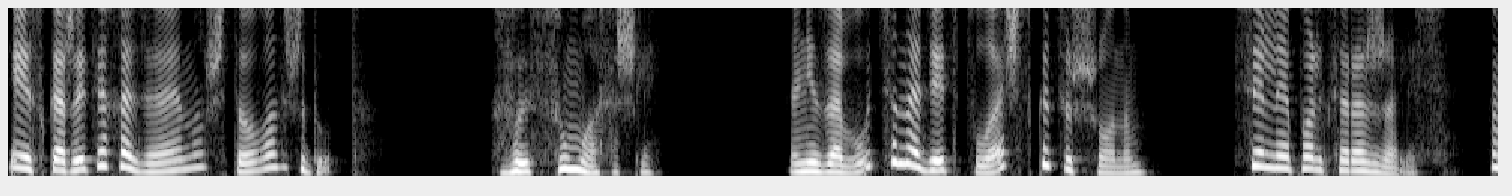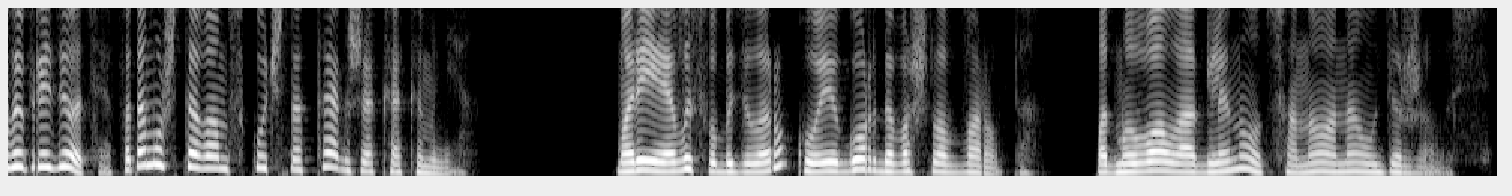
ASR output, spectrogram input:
и скажите хозяину, что вас ждут». «Вы с ума сошли!» Не забудьте надеть плащ с капюшоном. Сильные пальцы разжались. Вы придете, потому что вам скучно так же, как и мне. Мария высвободила руку и гордо вошла в ворота. Подмывала оглянуться, но она удержалась.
